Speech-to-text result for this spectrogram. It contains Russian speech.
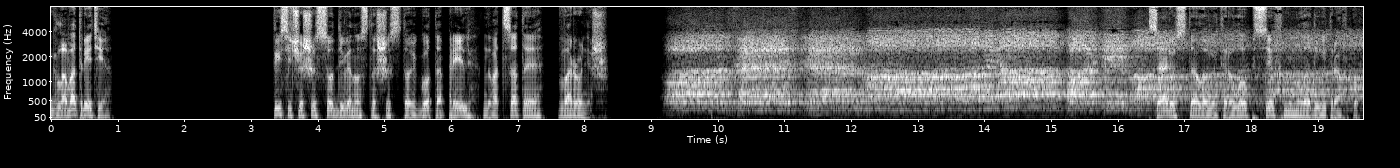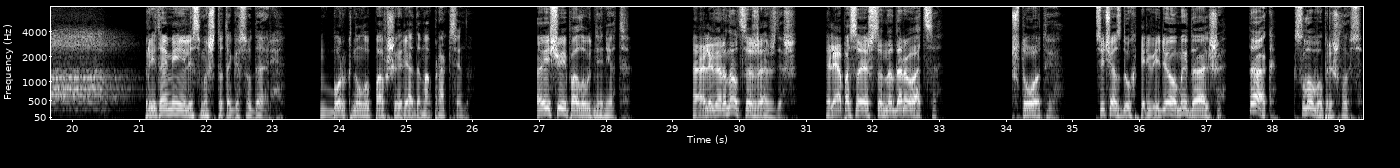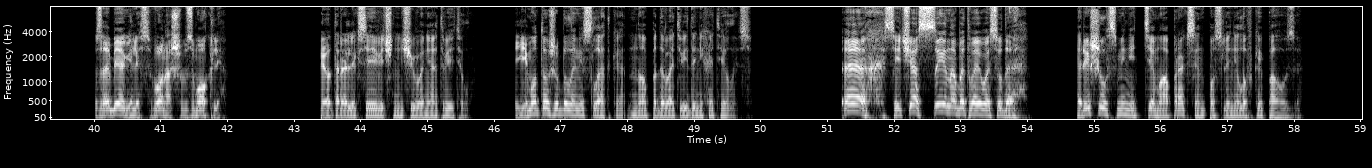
Глава третья. 1696 год, апрель, 20 Воронеж. Царь устало вытер лоб, сев в немолодую травку. «Притомились мы что-то, государь», — буркнул упавший рядом Апраксин. «А еще и полудня нет». «Али вернуться жаждешь? Или опасаешься надорваться?» «Что ты? Сейчас дух переведем и дальше. Так, к слову пришлось. Забегались, вон аж взмокли». Петр Алексеевич ничего не ответил. Ему тоже было несладко, но подавать вида не хотелось. «Эх, сейчас сына бы твоего сюда!» Решил сменить тему Апраксин после неловкой паузы.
